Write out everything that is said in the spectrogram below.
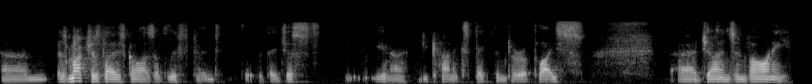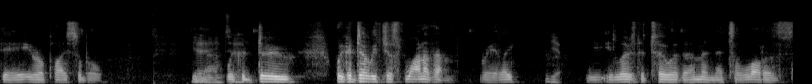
Um, as much as those guys have lifted, they just you know you can't expect them to replace uh, Jones and Viney. They're irreplaceable. Yeah, you know, we could do we could do with just one of them really. Yeah. You, you lose the two of them, and that's a lot of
